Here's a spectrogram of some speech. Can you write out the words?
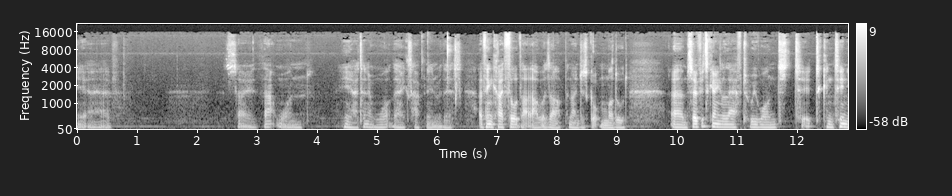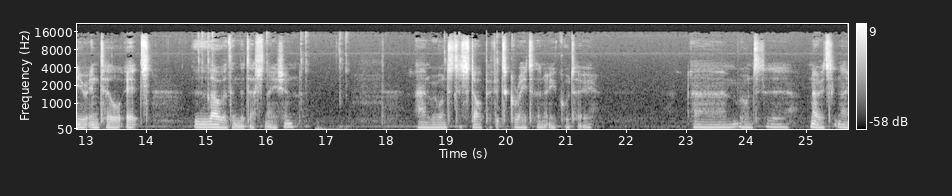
Yeah, I have. So that one, yeah, I don't know what the heck's happening with this. I think I thought that that was up and I just got muddled. Um, so if it's going left, we want to, to continue until it's lower than the destination. And we want it to stop if it's greater than or equal to. Um, we want to, no, it's, no.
